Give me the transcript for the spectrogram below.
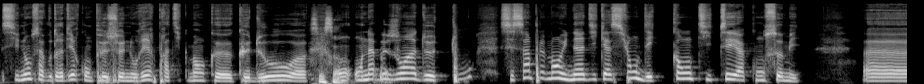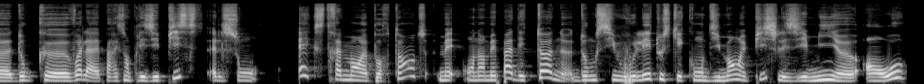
sinon ça voudrait dire qu'on peut se nourrir pratiquement que, que d'eau. Euh, on, on, a besoin de tout. C'est simplement une indication des quantités à consommer. Euh, donc euh, voilà, par exemple, les épices, elles sont extrêmement importantes, mais on n'en met pas des tonnes. Donc, si vous voulez, tout ce qui est condiments, épices, je les ai mis en haut.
